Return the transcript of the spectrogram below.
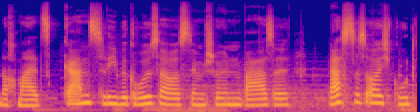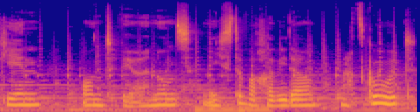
Nochmals ganz liebe Grüße aus dem schönen Basel. Lasst es euch gut gehen und wir hören uns nächste Woche wieder. Macht's gut.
